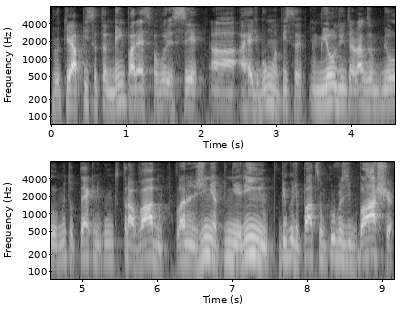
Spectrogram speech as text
porque a pista também parece favorecer a, a Red Bull, uma pista, o miolo do Interlagos é um miolo muito técnico, muito travado, laranjinha, pinheirinho, bico de pato são curvas de baixa,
